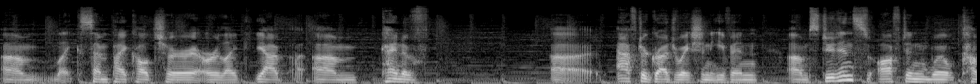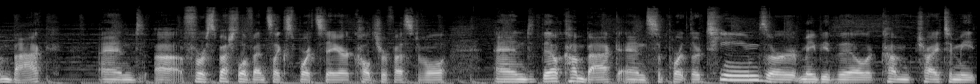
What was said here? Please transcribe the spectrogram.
um, like senpai culture or like yeah um, kind of uh, after graduation even um, students often will come back and uh, for special events like sports day or culture festival and they'll come back and support their teams or maybe they'll come try to meet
